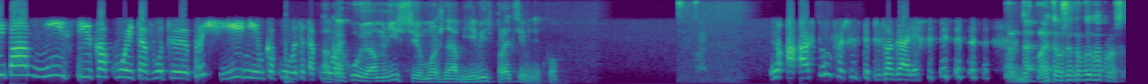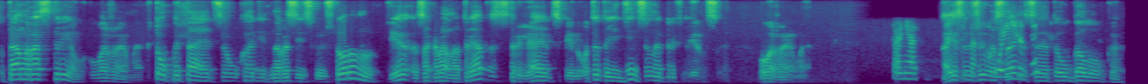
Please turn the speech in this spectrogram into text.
типа амнистии какой-то, вот э, прощением какого-то такого. А какую амнистию можно объявить противнику? Ну, а, а что фашисты предлагали? Да, это уже другой вопрос. Там расстрел, уважаемая. Кто пытается уходить на российскую сторону, те загранотряд стреляют в спину. Вот это единственная преференция, уважаемая. Понятно. А если да. живо останется, еще... это уголовка.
